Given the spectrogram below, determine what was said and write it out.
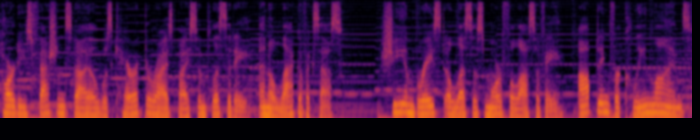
Hardy's fashion style was characterized by simplicity and a lack of excess. She embraced a less is more philosophy, opting for clean lines,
